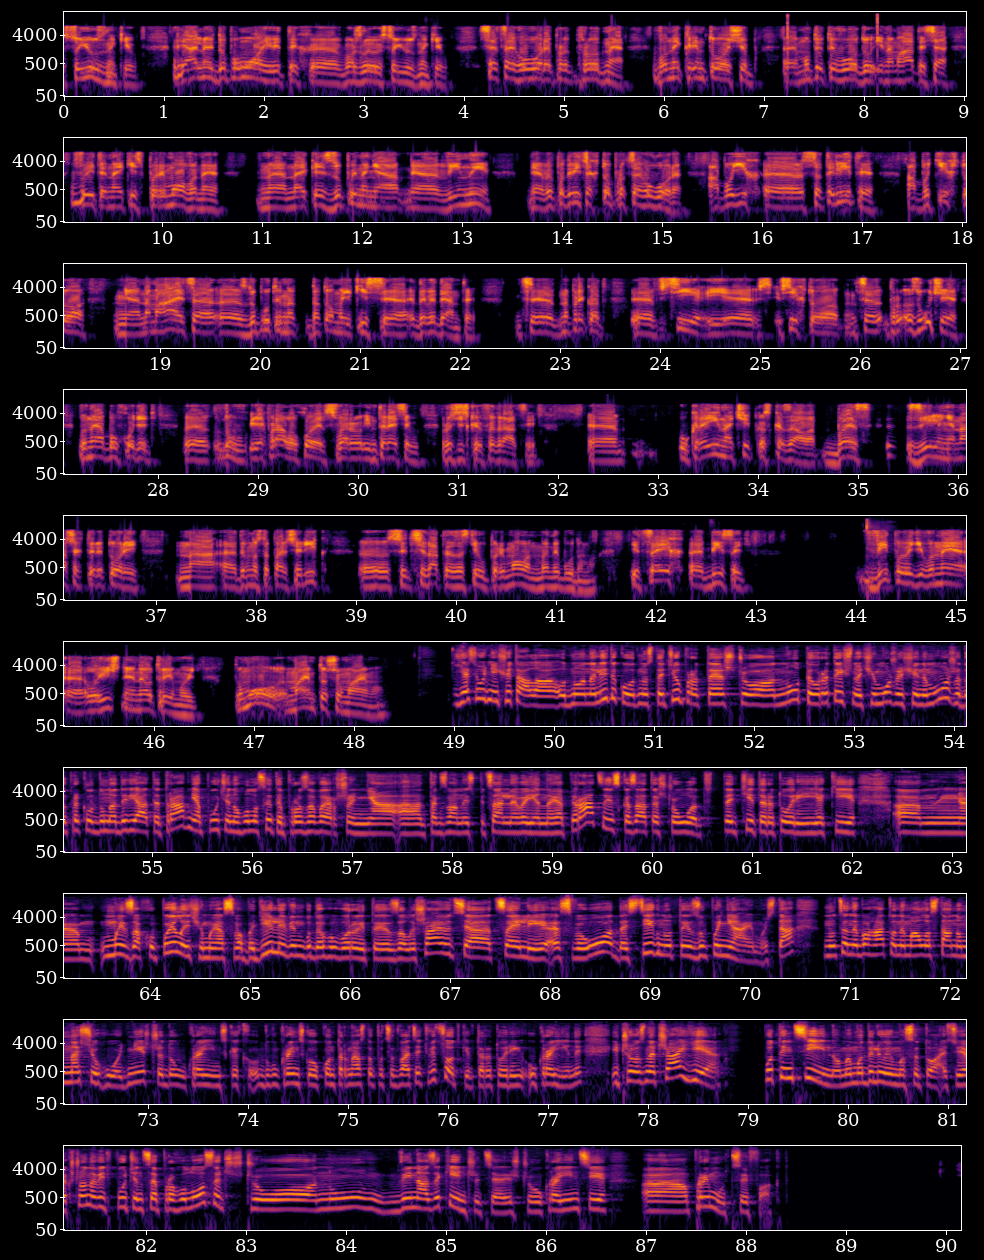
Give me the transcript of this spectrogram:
союзників, реальної допомоги від тих можливих союзників, все це говорить про, про одне. Вони, крім того, щоб мутити воду і намагатися вийти на якісь перемовини, на, якесь зупинення війни. Е, Ви подивіться, хто про це говорить: або їх е, сателіти, або ті, хто е, намагається е, здобути на, на тому якісь е, дивіденди. Це, наприклад, е, всі, е, всі, хто це озвучує, вони або входять, е, ну як правило, входять в сферу інтересів Російської Федерації. Е, Україна чітко сказала, без звільнення наших територій на е, 91 рік е, сідати за стіл перемовин ми не будемо, і це їх е, бісить. Відповіді вони е, логічної не отримують. Тому маємо те, що маємо. Я сьогодні читала одну аналітику, одну статтю про те, що ну теоретично чи може, чи не може, до прикладу, на 9 травня Путін оголосити про завершення а, так званої спеціальної воєнної операції, сказати, що от ті території, які ем, ем, ми захопили, чи ми освободили, він буде говорити, залишаються цілі СВО достигнути, зупиняємось. Та ну це не багато, не мало станом на сьогодні. Ще до українських до українського контрнаступу це 20% території України. І чи означає? Потенційно ми моделюємо ситуацію. Якщо навіть Путін це проголосить, що ну війна закінчиться, і що українці е, приймуть цей факт.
